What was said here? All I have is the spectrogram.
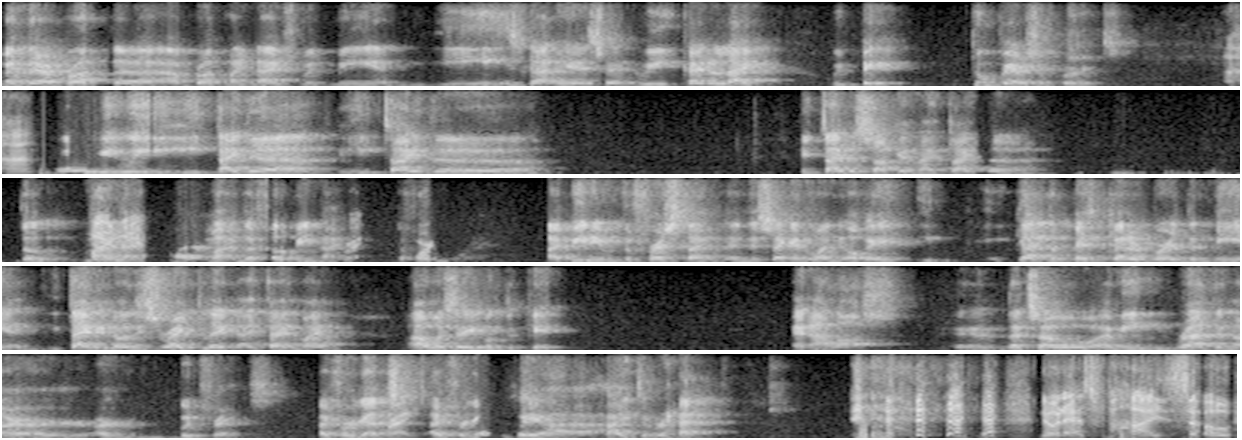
Went there, I brought, uh, I brought my knives with me, and he, he's got his. And we kind of like, we picked two pairs of birds. Uh-huh. We, we, he tied the, he tied the, he tied the socket and I tied the, the my knife, my, the Philippine knife, right. the fourth one. I beat him the first time, and the second one, okay, he, he got the best, better bird than me, and he tied it on his right leg. I tied mine. I was able to kick, and I lost. Uh, that's how I mean. Rat and I are, are good friends. I forgot. Right. I forgot to say hi, hi to Rat. no, that's fine. So,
